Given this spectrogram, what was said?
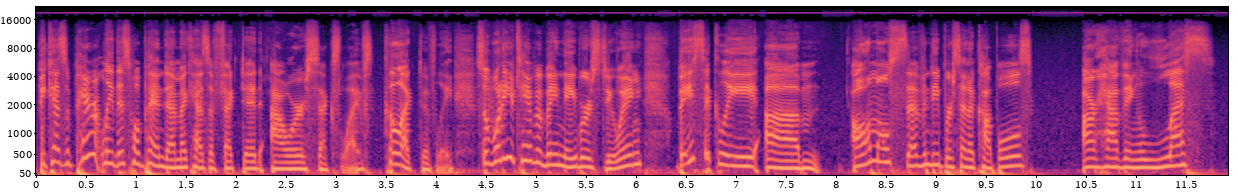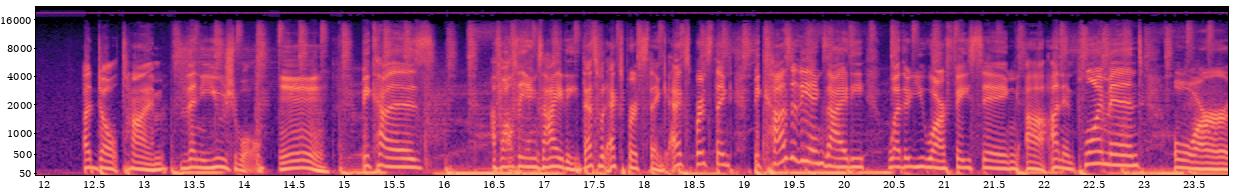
because apparently this whole pandemic has affected our sex lives collectively. So, what are your Tampa Bay neighbors doing? Basically, um, almost 70% of couples are having less adult time than usual because of all the anxiety. That's what experts think. Experts think because of the anxiety, whether you are facing uh, unemployment or,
